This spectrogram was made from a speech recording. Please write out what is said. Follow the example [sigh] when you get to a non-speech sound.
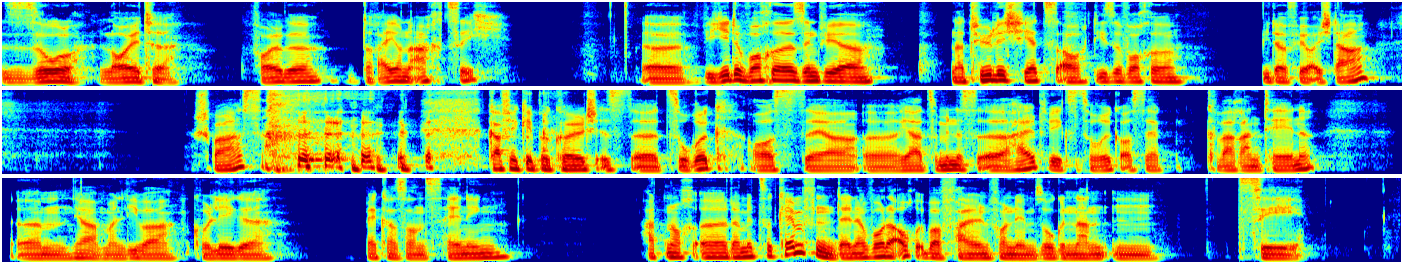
So, Leute, Folge 83. Äh, wie jede Woche sind wir natürlich jetzt auch diese Woche wieder für euch da. Spaß. [laughs] Kaffeekippe Kölsch ist äh, zurück aus der, äh, ja, zumindest äh, halbwegs zurück aus der Quarantäne. Ähm, ja, mein lieber Kollege Beckersons Henning hat noch äh, damit zu kämpfen, denn er wurde auch überfallen von dem sogenannten C.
